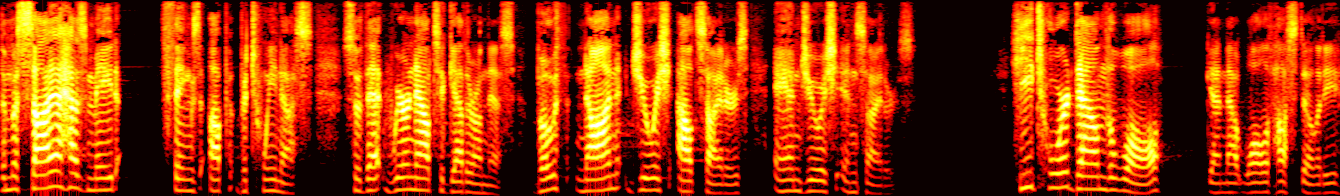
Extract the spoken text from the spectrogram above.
The Messiah has made things up between us so that we're now together on this, both non Jewish outsiders and Jewish insiders. He tore down the wall, again, that wall of hostility,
